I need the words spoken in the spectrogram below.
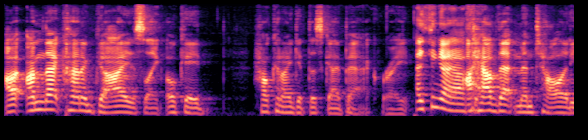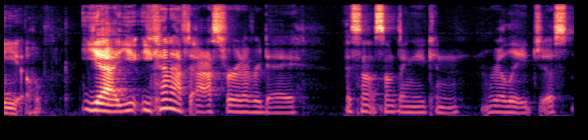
I, I'm that kind of guy. Is like, okay, how can I get this guy back? Right? I think I have. I To, have that mentality. Of, yeah, you you kind of have to ask for it every day. It's not something you can really just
